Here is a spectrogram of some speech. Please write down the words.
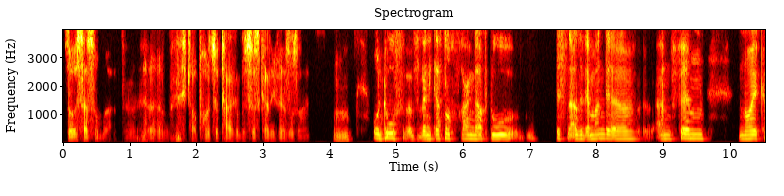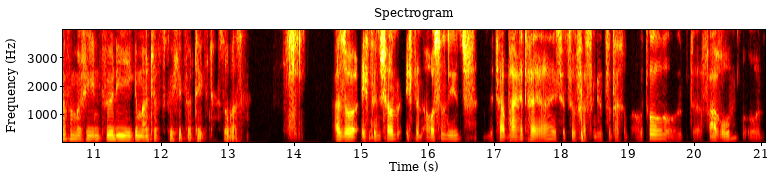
So ist das nun mal. Ne? Ich glaube, heutzutage müsste es gar nicht mehr so sein. Mhm. Und du, wenn ich das noch fragen darf, du bist also der Mann, der an Filmen neue Kaffeemaschinen für die Gemeinschaftsküche vertickt. Sowas. Also ich bin schon, ich bin Außendienstmitarbeiter, ja. Ich sitze fast den ganzen Tag im Auto und äh, fahre rum und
